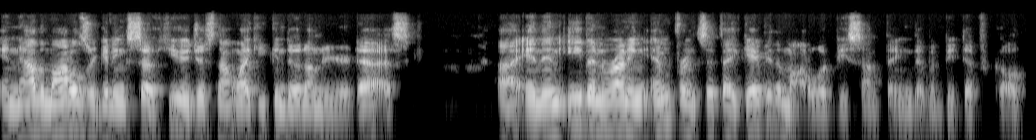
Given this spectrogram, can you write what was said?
And now the models are getting so huge, it's not like you can do it under your desk. Uh, and then even running inference, if they gave you the model, would be something that would be difficult.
